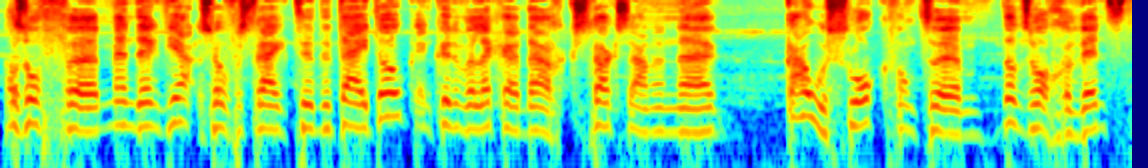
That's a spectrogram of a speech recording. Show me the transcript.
Alsof uh, men denkt, ja, zo verstrijkt de tijd ook. En kunnen we lekker daar straks aan een uh, koude slok. Want dat is wel gewenst.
